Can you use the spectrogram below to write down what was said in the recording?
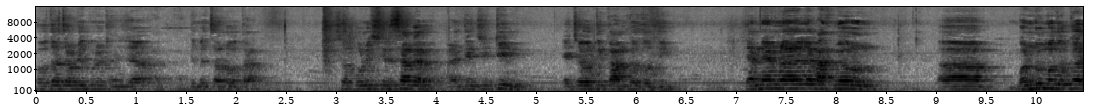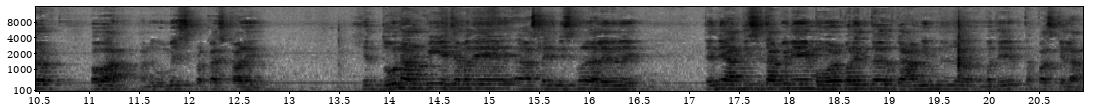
फौजा चावडी पोलीस ठाण्याच्या हद्दीमध्ये चालू होता. सो पोलीस क्षीरसागर आणि त्यांची टीम याच्यावरती काम करत होती. त्यांना मिळालेल्या बातमीवरून बंडू मधुकर पवार आणि उमेश प्रकाश काळे हे दोन आरोपी याच्यामध्ये असल्याचे निष्पन्न झालेले नाही. त्यांनी अगदी सीतापीने मोहळपर्यंत ग्रामीणमध्ये तपास केला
